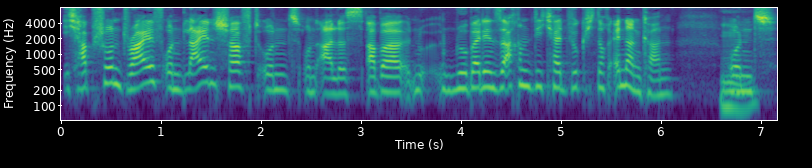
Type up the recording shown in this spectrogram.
ich habe schon Drive und Leidenschaft und, und alles, aber nu- nur bei den Sachen, die ich halt wirklich noch ändern kann. Und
